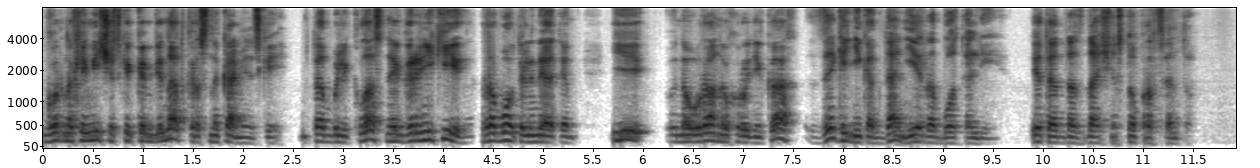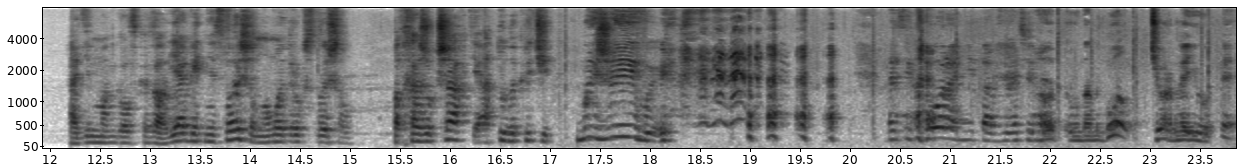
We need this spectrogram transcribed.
Горно-химический комбинат Краснокаменский. Там были классные горняки, работали на этом. И на урановых рудниках зэки никогда не работали. Это однозначно, сто процентов. Один монгол сказал, я, говорит, не слышал, но мой друг слышал. Подхожу к шахте, оттуда кричит, мы живы! До сих пор они там, значит... Вот у монгол черная юрта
